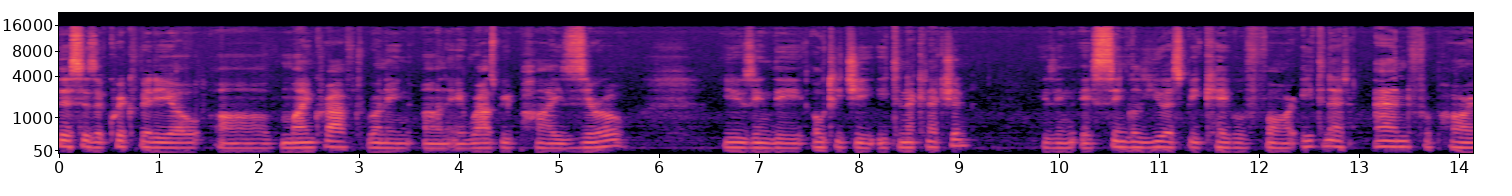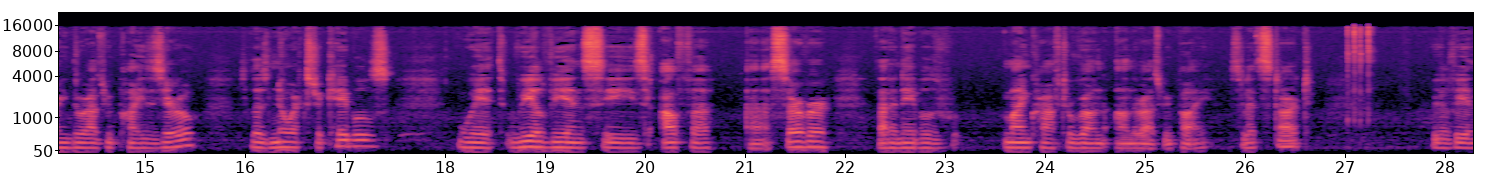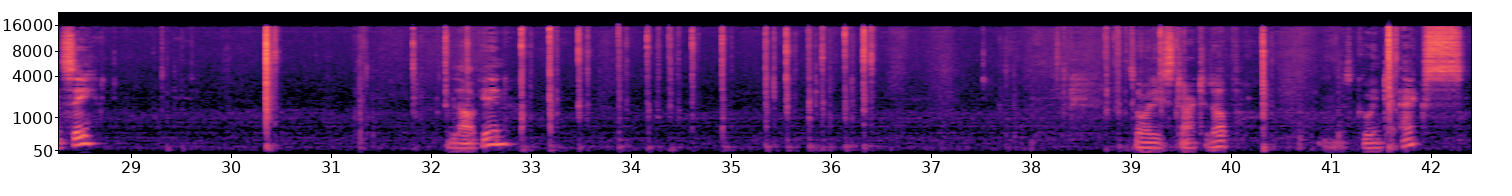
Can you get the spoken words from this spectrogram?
This is a quick video of Minecraft running on a Raspberry Pi Zero using the OTG Ethernet connection using a single USB cable for Ethernet and for powering the Raspberry Pi Zero. So there's no extra cables with real VNC's alpha uh, server that enables Minecraft to run on the Raspberry Pi. So let's start. Real VNC log in. It's already started up. Let's go into X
